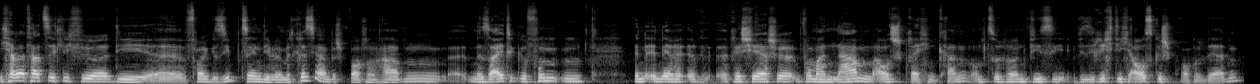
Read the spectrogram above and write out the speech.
Ich habe ja tatsächlich für die äh, Folge 17, die wir mit Christian besprochen haben, eine Seite gefunden in, in der Re Recherche, wo man Namen aussprechen kann, um zu hören, wie sie, wie sie richtig ausgesprochen werden.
